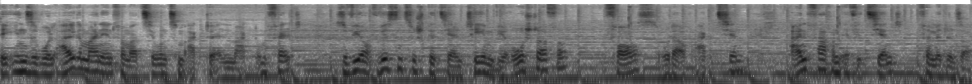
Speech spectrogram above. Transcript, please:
der Ihnen sowohl allgemeine Informationen zum aktuellen Marktumfeld sowie auch Wissen zu speziellen Themen wie Rohstoffe, Fonds oder auch Aktien einfach und effizient vermitteln soll.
